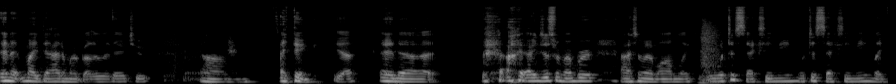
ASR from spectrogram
and it- my dad and my brother were there too. Um, I think, yeah. And uh, I, I just remember asking my mom like, "What does sexy mean? What does sexy mean?" Like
